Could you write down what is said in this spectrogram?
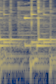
Música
